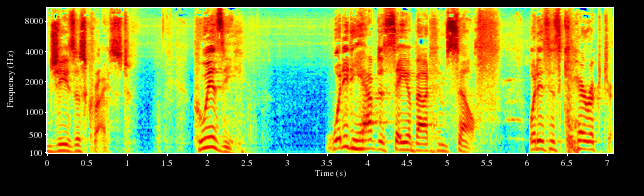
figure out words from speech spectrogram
Jesus Christ? Who is he? What did he have to say about himself? What is his character?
